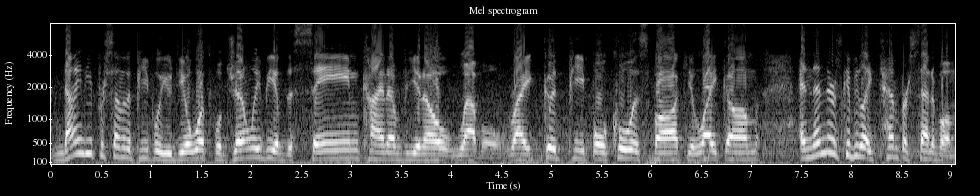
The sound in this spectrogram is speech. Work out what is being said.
90% of the people you deal with will generally be of the same kind of, you know, level, right? Good people, cool as fuck, you like them. And then there's going to be like 10% of them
